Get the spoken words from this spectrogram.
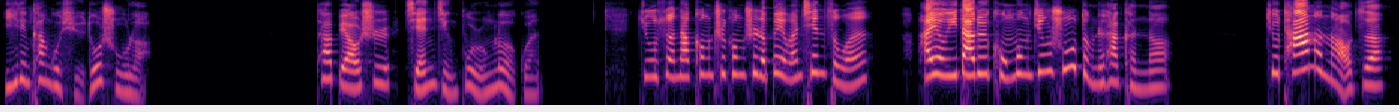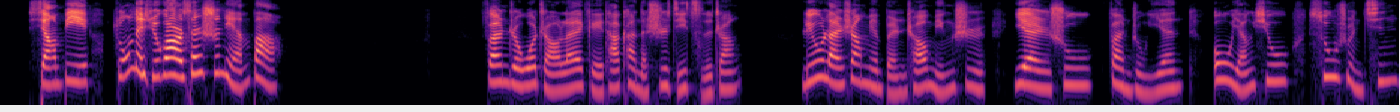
一定看过许多书了。他表示前景不容乐观，就算他吭哧吭哧的背完《千字文》，还有一大堆孔孟经书等着他啃呢。就他那脑子，想必总得学个二三十年吧。翻着我找来给他看的诗集词章，浏览上面本朝名士晏殊、范仲淹、欧阳修、苏舜钦、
